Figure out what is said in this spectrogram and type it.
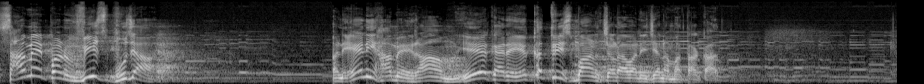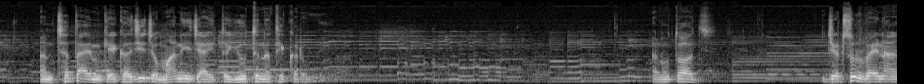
સામે પણ વીસ ભુજા. અને એની સામે રામ એક અરે એકત્રીસ બાણ ચડાવવાની જેનામાં તાકાત. અને છતાં એમ કે હજી જો માની જાય તો યુદ્ધ નથી કરવું. અને હું તો જ જેઠસુરભાઈના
